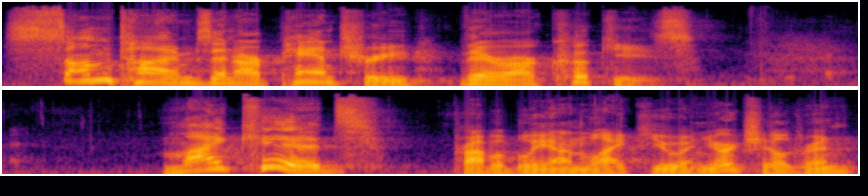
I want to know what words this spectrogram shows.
Sometimes in our pantry, there are cookies. My kids, probably unlike you and your children,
